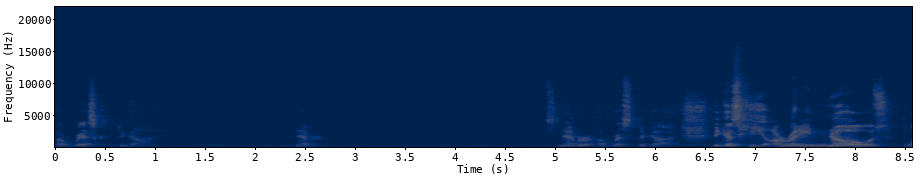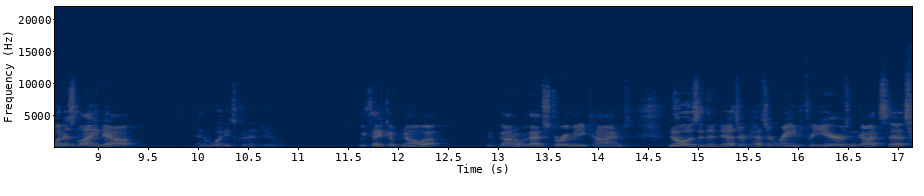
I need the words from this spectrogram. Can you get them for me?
a risk to God. Never. It's never a risk to God because He already knows what is lined out and what he's going to do. We think of Noah. We've gone over that story many times. Noah's in the desert, hasn't rained for years, and God says,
